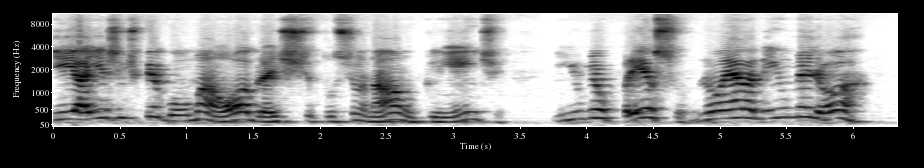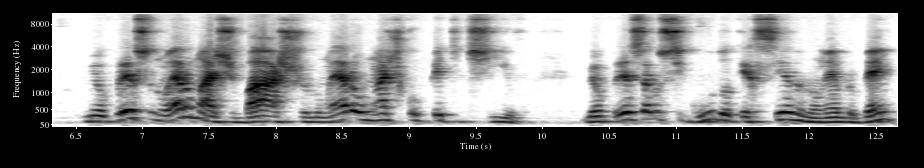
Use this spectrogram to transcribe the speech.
e aí a gente pegou uma obra institucional, um cliente, e o meu preço não era nem o melhor. O meu preço não era o mais baixo, não era o mais competitivo. Meu preço era o segundo ou terceiro, não lembro bem.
